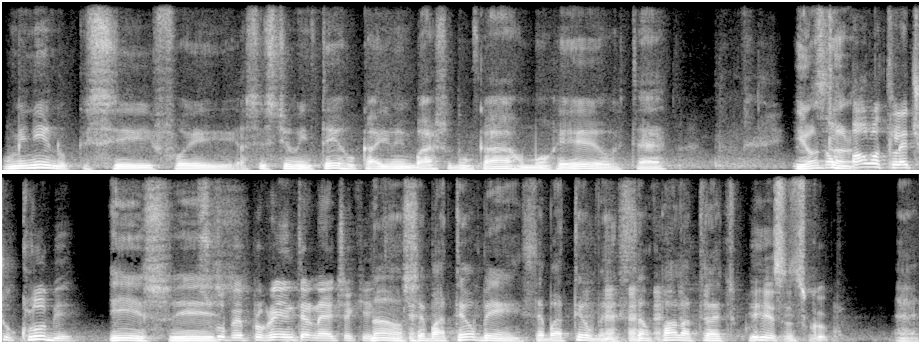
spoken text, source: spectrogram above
um menino que se foi assistir o um enterro, caiu embaixo de um carro, morreu até. E ontem... São Paulo Atlético Clube? Isso, isso. Desculpa, eu procurei na internet aqui. Não, você bateu bem, você bateu bem. São Paulo Atlético Clube. Isso, desculpa. É.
